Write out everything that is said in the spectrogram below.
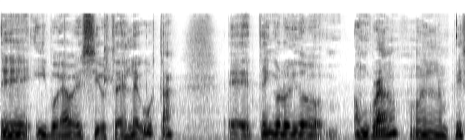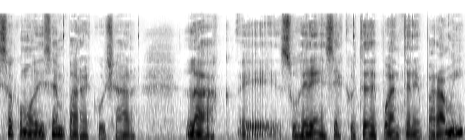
Eh, y voy a ver si a ustedes les gusta. Eh, tengo el oído on ground o en el piso, como dicen, para escuchar las eh, sugerencias que ustedes puedan tener para mí,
